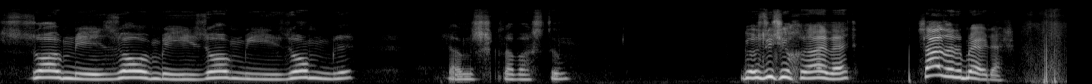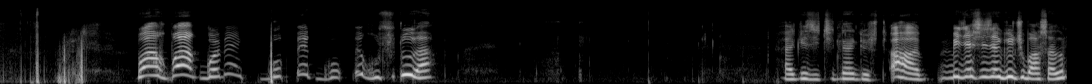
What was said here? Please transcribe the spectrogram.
Zombi, zombi, zombi, zombi. Yanlışlıkla bastım. Gözü çıktı evet. Saldırın beyler. Bak bak göbek, göbek, göbek uçtu ya. Herkes içinden geçti. Aha bir de size güç basalım.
